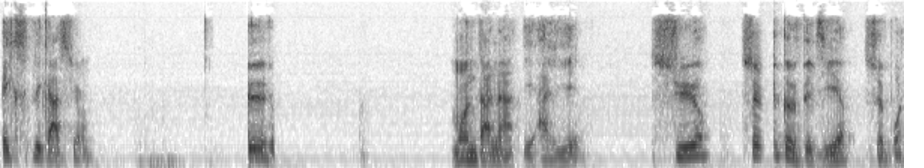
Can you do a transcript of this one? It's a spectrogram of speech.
explication de Montana et Allier sur ce que veut dire ce point.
